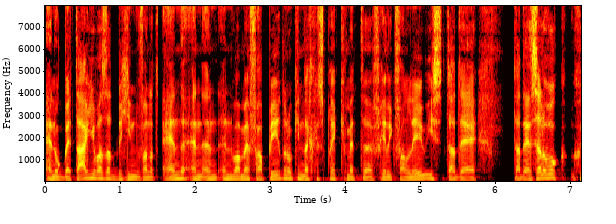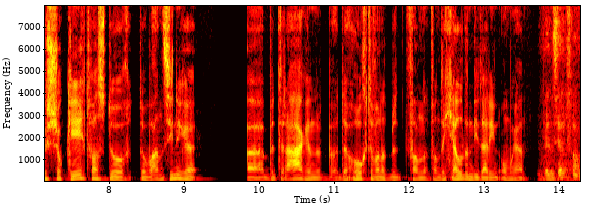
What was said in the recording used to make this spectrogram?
En ook bij Tagi was dat het begin van het einde. En, en, en wat mij frappeerde ook in dat gesprek met eh, Frederik van Leeuw is dat hij, dat hij zelf ook gechoqueerd was door de waanzinnige eh, bedragen, de, hoogte van, het, van, van de gelden die daarin omgaan. Ik ben zelf van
